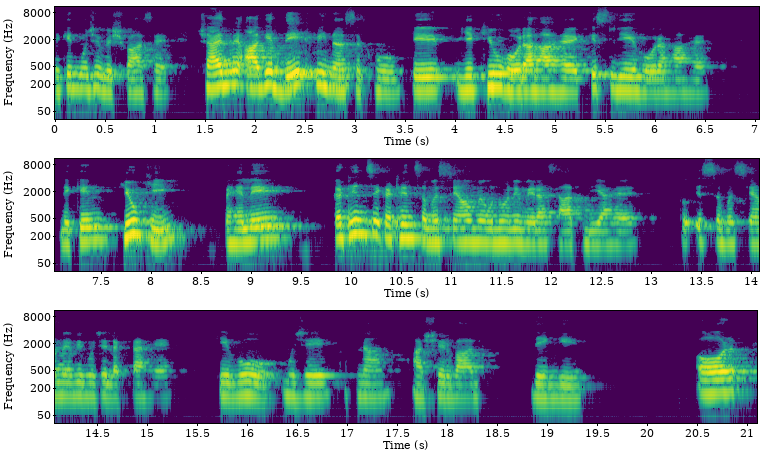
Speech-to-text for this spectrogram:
लेकिन मुझे विश्वास है, शायद मैं आगे देख भी ना सकूँ कि ये क्यों हो रहा है, किस लिए हो रहा है। लेकिन क्योंकि पहले कठिन से कठिन समस्याओं में उन्होंने मेरा साथ दिया है तो इस समस्या में भी मुझे लगता है कि वो मुझे अपना आशीर्वाद देंगे। और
